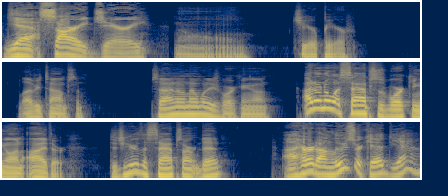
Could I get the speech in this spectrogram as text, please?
Yeah, sorry, Jerry. no, cheer beer. Love you, Thompson. So, I don't know what he's working on. I don't know what Saps is working on either. Did you hear the Saps aren't dead? I heard on Loser Kid, yeah.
